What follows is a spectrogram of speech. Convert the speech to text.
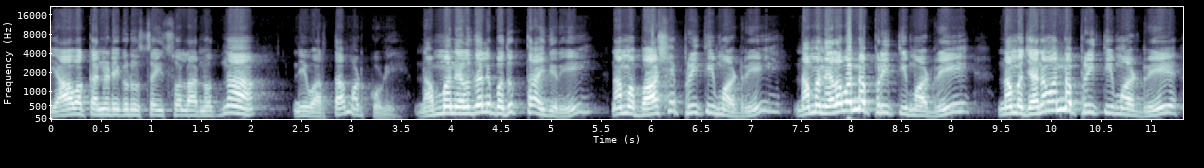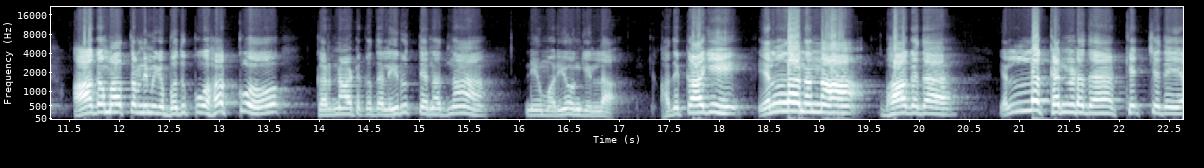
ಯಾವ ಕನ್ನಡಿಗರು ಸಹಿಸೋಲ್ಲ ಅನ್ನೋದನ್ನ ನೀವು ಅರ್ಥ ಮಾಡ್ಕೊಳ್ಳಿ. ನಮ್ಮ ನೆಲದಲ್ಲಿ ಬದುಕ್ತಾ ಇದ್ದೀರಿ. ನಮ್ಮ ಭಾಷೆ ಪ್ರೀತಿ ಮಾಡ್ರಿ. ನಮ್ಮ ನೆಲವನ್ನು ಪ್ರೀತಿ ಮಾಡ್ರಿ. ನಮ್ಮ ಜನವನ್ನು ಪ್ರೀತಿ ಮಾಡ್ರಿ. ಆಗ ಮಾತ್ರ ನಿಮಗೆ ಬದುಕುವ ಹಕ್ಕು ಕರ್ನಾಟಕದಲ್ಲಿ ಇರುತ್ತೆ ಅನ್ನೋದನ್ನ ನೀವು ಮರೆಯೋಂಗಿಲ್ಲ. ಅದಕ್ಕಾಗಿ ಎಲ್ಲ ನನ್ನ ಭಾಗದ, ಎಲ್ಲ ಕನ್ನಡದ ಕೆಚ್ಚದೆಯ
